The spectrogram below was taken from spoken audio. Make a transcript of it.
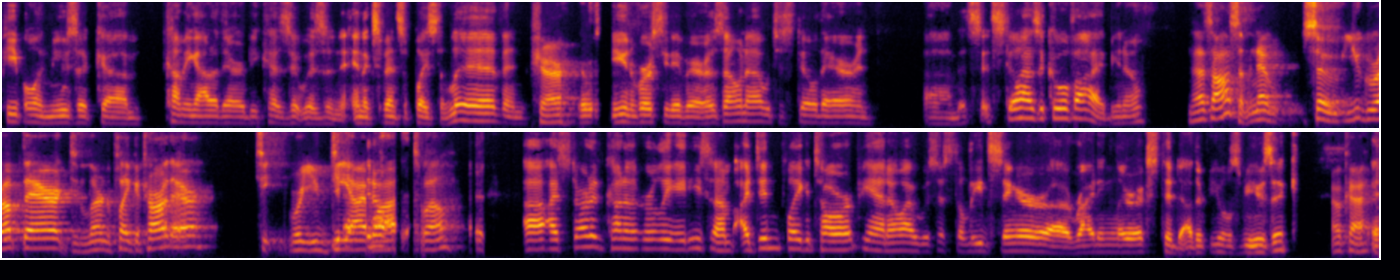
people and music um coming out of there because it was an inexpensive place to live and Sure. there was the University of Arizona, which is still there, and um, it's it still has a cool vibe, you know. That's awesome. Now, so you grew up there, did you learn to play guitar there? T- were you DIY Yeah, you know, as well? Uh, I started kind of the early '80s. Um, I didn't play guitar or piano. I was just the lead singer, uh, writing lyrics to other people's music. Okay.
